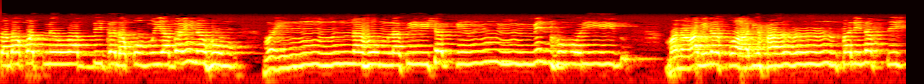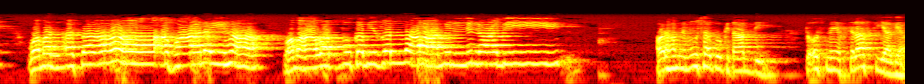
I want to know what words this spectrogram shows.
سَبَقَتْ مِنْ رَبِّكَ لَقُضِيَ بَيْنَهُمْ وَإِنَّهُمْ لَفِي شَكٍّ مِّنْهُ مُرِيبٍ۔ مَنْ عَمِلَ صَالِحًا فَلِنَفْسِهِ وَمَنْ أَسَاءَ فَعَلَيْهَا وَمَا رَبُّكَ بِظَلَّامٍ لِلْعَبِيدِ۔ اور ہم نے موسیٰ کو کتاب دی تو اس میں اختلاف کیا گیا۔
